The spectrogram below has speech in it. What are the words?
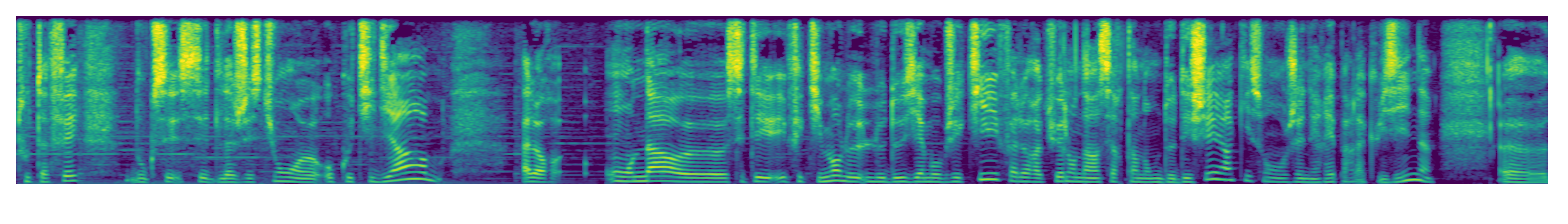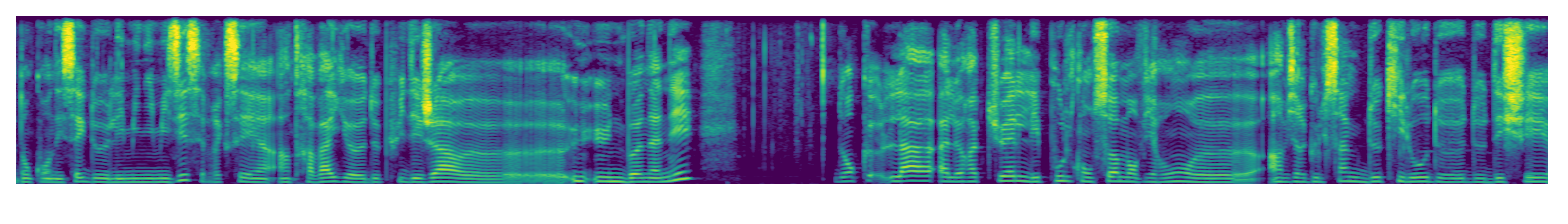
tout à fait. Donc c'est de la gestion au quotidien. Alors, on a, euh, c'était effectivement le, deuxième objectif. À l'heure actuelle, on a un certain nombre de déchets hein, qui sont générés par la cuisine. Euh, donc, on essaye de les minimiser. C'est vrai que c'est un travail euh, depuis déjà une bonne année. Donc là, à l'heure actuelle, les poules consomment environ 1,5-2 kg de, déchets,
